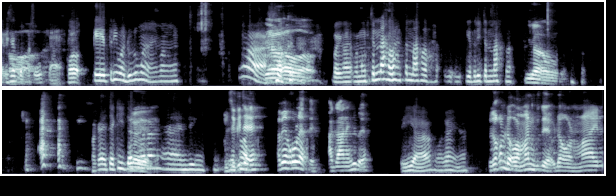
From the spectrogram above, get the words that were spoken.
Gue Oh. nggak suka. Kalau K3 mah dulu mah emang wah Ya Allah. memang, cenah lah cenah lah K3 cenah lah. Ya Allah. Makanya ceki Iya, iya. sekarang anjing. Masih kecil ya? Tapi roulette ya? Agak aneh gitu ya? Iya makanya. Itu kan udah online gitu ya? Udah online.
